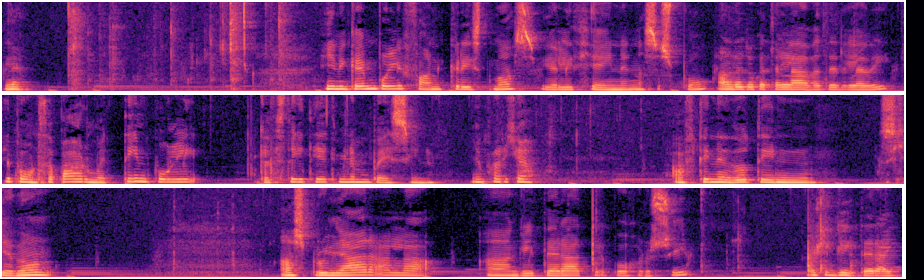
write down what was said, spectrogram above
Ναι. Γενικά είμαι πολύ fan Christmas, η αλήθεια είναι να σας πω. Αν δεν το καταλάβατε δηλαδή. Λοιπόν, θα πάρουμε την πολύ... Καθίστε γιατί έτοιμη να μου πέσει είναι. Είναι βαριά. Αυτή είναι εδώ την σχεδόν ασπρουλιάρα αλλά αγγλιτεράτη απόχρωση. Όχι γκλιτεράκι.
